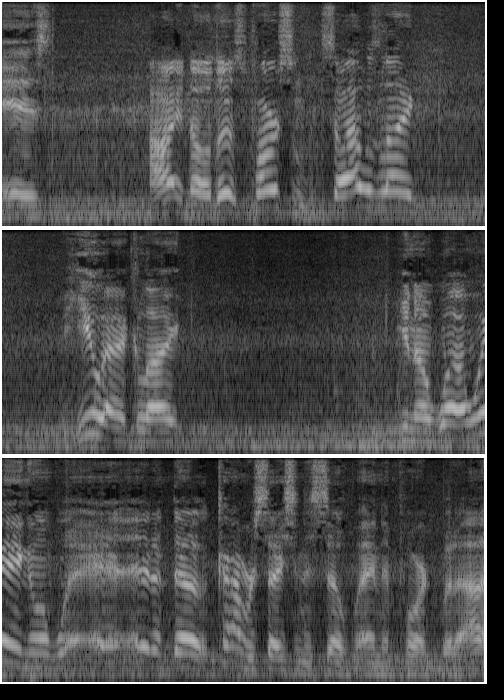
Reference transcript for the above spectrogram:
is, I know this personally. So I was like, you act like, you know, well, we ain't gonna, eh, eh, the conversation itself ain't important, but I,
